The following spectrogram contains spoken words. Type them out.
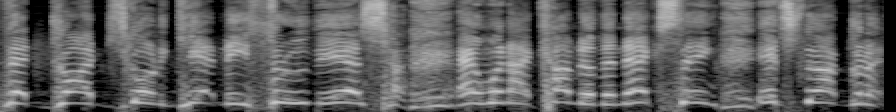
that God's going to get me through this. And when I come to the next thing, it's not going to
